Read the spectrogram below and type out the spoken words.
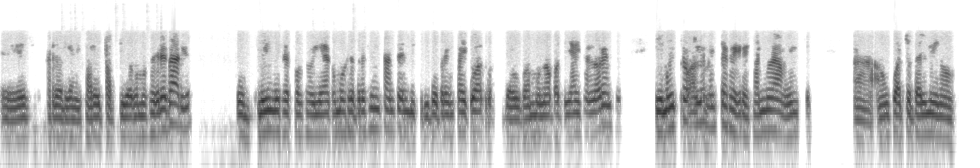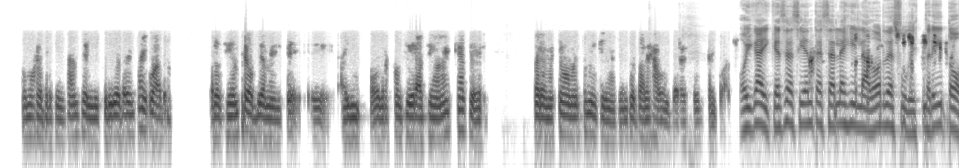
es reorganizar el partido como secretario, cumplir mi responsabilidad como representante del Distrito 34 de Obama, Patillas y San Lorenzo, y muy probablemente regresar nuevamente a, un cuarto término como representante del Distrito 34, pero siempre obviamente eh, hay otras consideraciones que hacer, pero en este momento mi inclinación total es a volver al 34. Oiga, ¿y qué se siente ser legislador de su distrito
